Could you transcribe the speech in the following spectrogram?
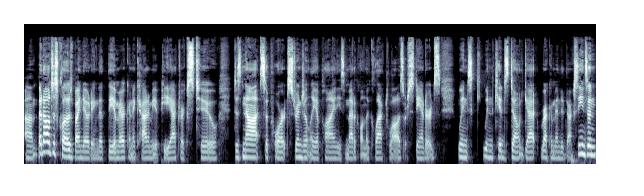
Um, but i'll just close by noting that the american academy of pediatrics too does not support stringently applying these medical neglect laws or standards when when kids don't get recommended vaccines. And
